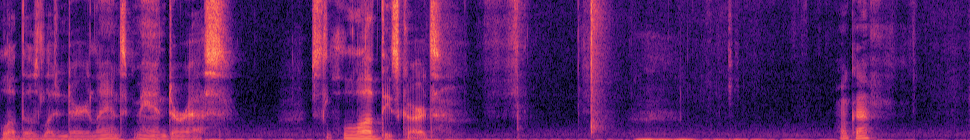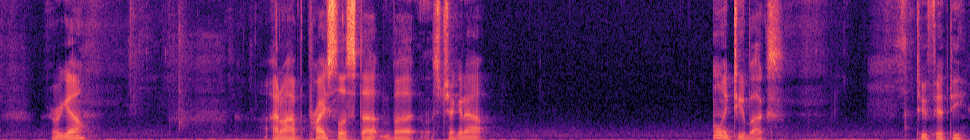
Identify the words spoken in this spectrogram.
Love those legendary lands. Man, duress. Just love these cards. Okay. There we go. I don't have the price list up, but let's check it out. Only two bucks. 250.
